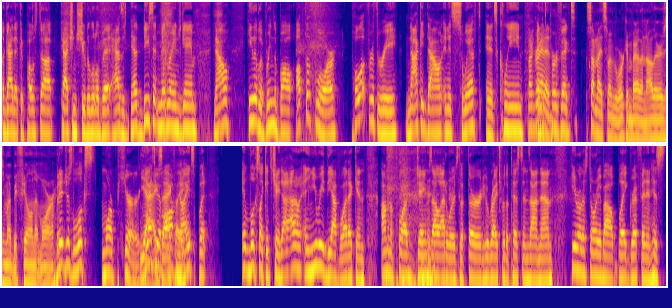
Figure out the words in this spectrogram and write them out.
a guy that could post up, catch and shoot a little bit, has a, a decent mid range game. Now he's able to bring the ball up the floor, pull up for three, knock it down, and it's swift and it's clean Now, and granted- it's perfect. Some nights might be working better than others. You might be feeling it more. But it just looks more pure. Yeah, yes, you have exactly. off nights, but it looks like it's changed. I, I don't. And you read the Athletic, and I'm going to plug James L. Edwards III, who writes for the Pistons on them. He wrote a story about Blake Griffin and his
